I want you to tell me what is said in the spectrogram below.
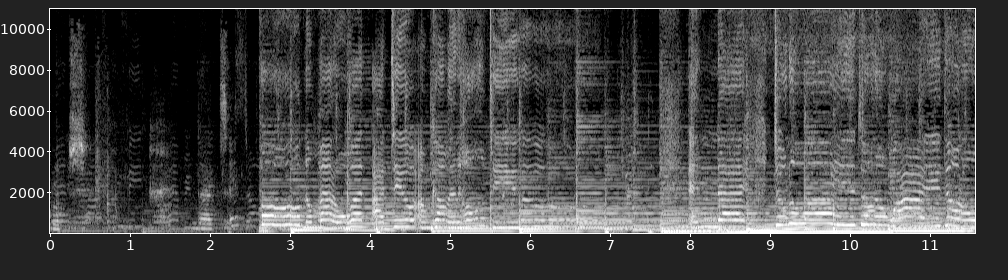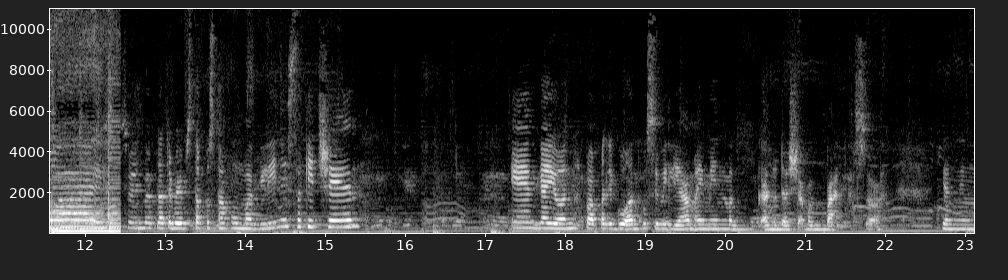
fruits. That's it. No matter what I do, I'm coming home to you. And I don't know why, don't know why, don't know why. So, yun my platter babes, tapos na akong maglinis sa kitchen. And ngayon, papaliguan ko si William. I mean, mag, ano daw siya, mag-bath. So, yan yung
